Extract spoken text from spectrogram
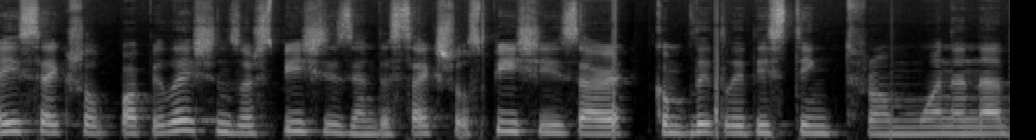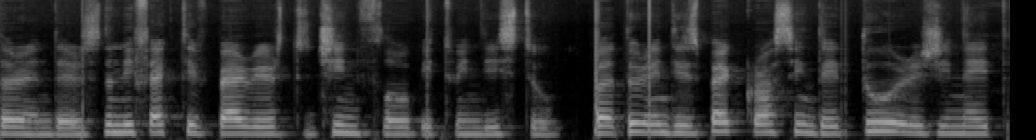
asexual populations or species and the sexual species are completely distinct from one another, and there's an effective barrier to gene flow between these two. But during this back crossing, they do originate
